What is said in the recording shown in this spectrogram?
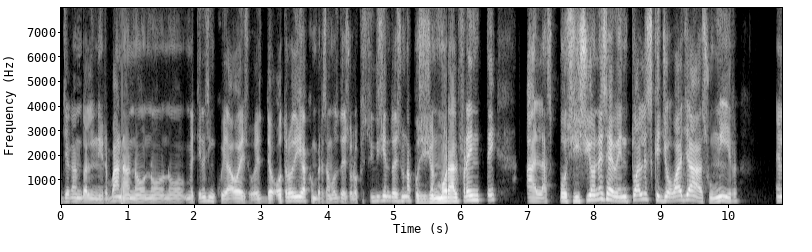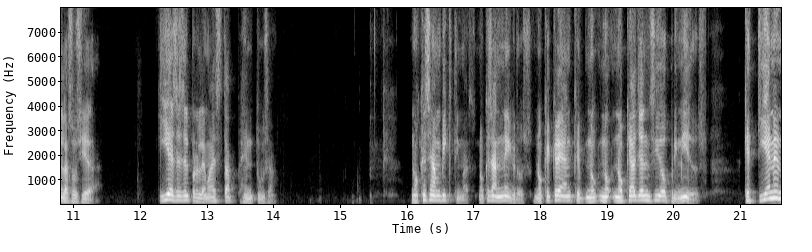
llegando al Nirvana. No, no, no, me tiene sin cuidado eso. de otro día conversamos de eso. Lo que estoy diciendo es una posición moral frente a las posiciones eventuales que yo vaya a asumir en la sociedad. Y ese es el problema de esta gentuza no que sean víctimas, no que sean negros, no que crean que, no, no, que hayan sido oprimidos, que tienen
